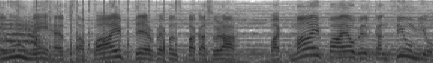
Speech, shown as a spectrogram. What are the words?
You may have survived their weapons, Bakasura, but my fire will consume you.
